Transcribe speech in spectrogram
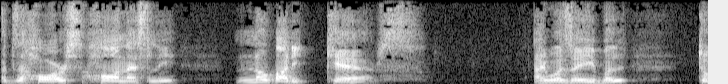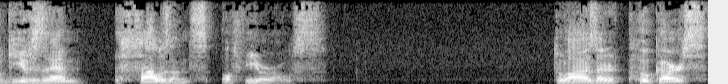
at the horse, honestly, nobody cares. I was able to give them thousands of euros. To other hookers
